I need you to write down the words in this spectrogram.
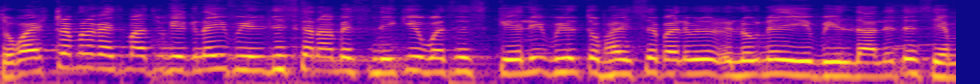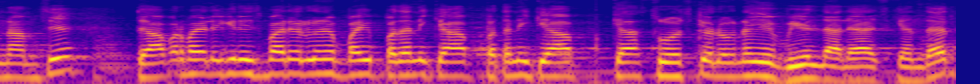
तो वाइस टाइम आ चुकी एक नई व्हील जिसका नाम है स्नीकी वर्सेस स्केली व्हील तो भाई, इससे पहले लोग ने ये व्हील डाले थे सेम नाम से तो यहाँ पर भाई, लेकिन इस बार लोगों ने भाई, पता नहीं क्या पता नहीं क्या क्या सोच के लोग ने ये व्हील डाला है इसके अंदर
